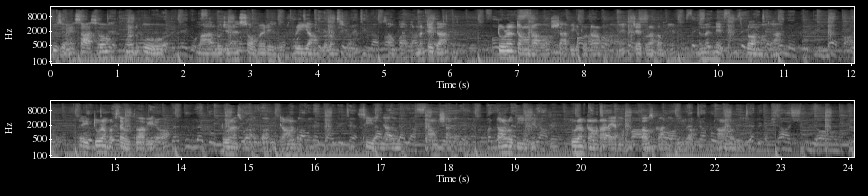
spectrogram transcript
ခုဆိုရင်စာဆုံးကျွန်တော်တို့ကိုမှာလိုချင်တဲ့ software တွေကို free ရအောင်လုပ်လို့ဆိုတော့စောင့်ပြပါနံပါတ်1က torrent download တာကိုရှာပြီးတော့ download လုပ်ပါမယ်တဲ့ torrent လုပ်မယ်နံပါတ်2လောက်မှာကအဲဒီ torrent website ကိုသွားပြီးတော့ torrent ဆိုတာသွားပြီး download လုပ်မယ်စီအများဆုံး download ရှာတယ် download ပြီးရင် torrent download တာတွေကနေ box ကနေပြီးတော့ download လုပ်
